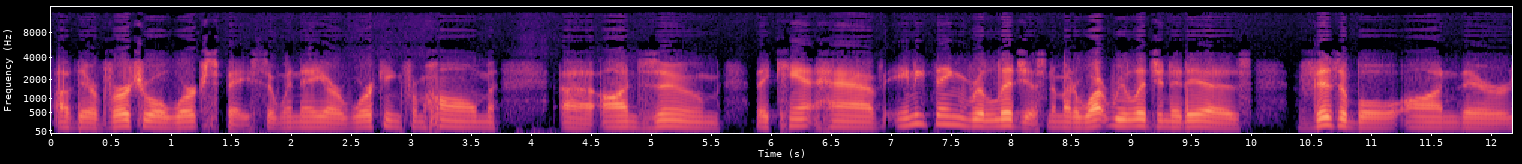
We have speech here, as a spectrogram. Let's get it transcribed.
of their virtual workspace. So when they are working from home uh, on Zoom, they can't have anything religious, no matter what religion it is, visible on their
